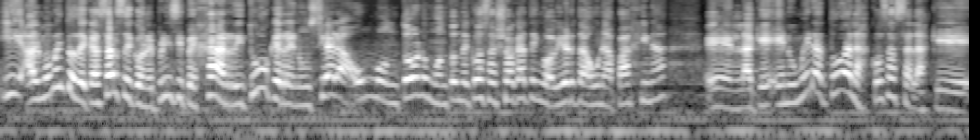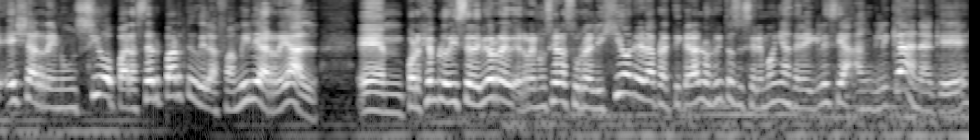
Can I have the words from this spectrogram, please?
Y al momento de casarse con el príncipe Harry, tuvo que renunciar a un montón, un montón de cosas. Yo acá tengo abierta una página en la que enumera todas las cosas a las que ella renunció para ser parte de la familia real. Em, por ejemplo, dice, debió renunciar a su religión, ahora practicará los ritos y ceremonias de la iglesia anglicana, que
